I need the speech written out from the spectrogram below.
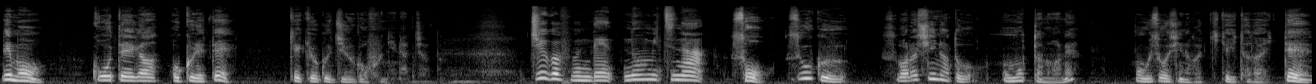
でも工程が遅れて結局15分になっちゃった15分で濃密な。そうすごく素晴らしいなと思ったのはねお忙しい中来ていただいて、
